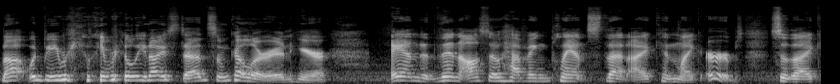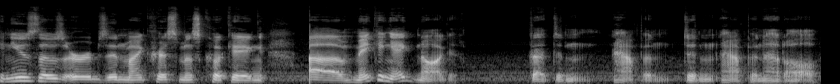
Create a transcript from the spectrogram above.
that would be really, really nice to add some color in here and then also having plants that I can like herbs so that I can use those herbs in my Christmas cooking uh, making eggnog. That didn't happen. Didn't happen at all.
